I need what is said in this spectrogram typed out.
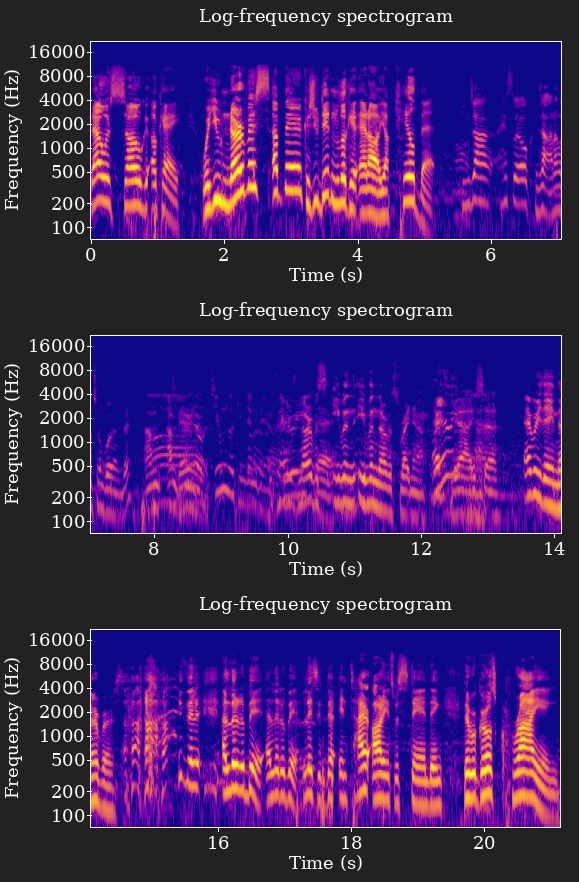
That was so good. Okay. Were you nervous up there? Because you didn't look it at all. Y'all killed that. 긴장했어요. 긴장 안 한 것처럼 보였는데. I'm, I'm very nervous. 지금도 긴장돼요. He's nervous, even even nervous right now. Really? Yeah, he said. Every day nervous. he said it a little bit, a little bit. Listen, the entire audience was standing. There were girls crying.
